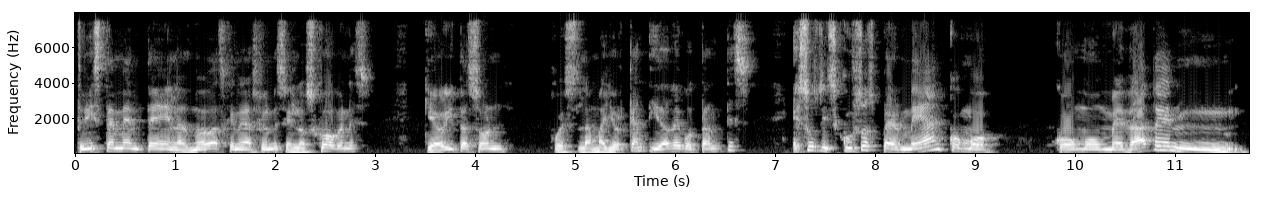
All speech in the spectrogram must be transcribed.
tristemente, en las nuevas generaciones, en los jóvenes, que ahorita son pues la mayor cantidad de votantes, esos discursos permean como, como humedad en,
